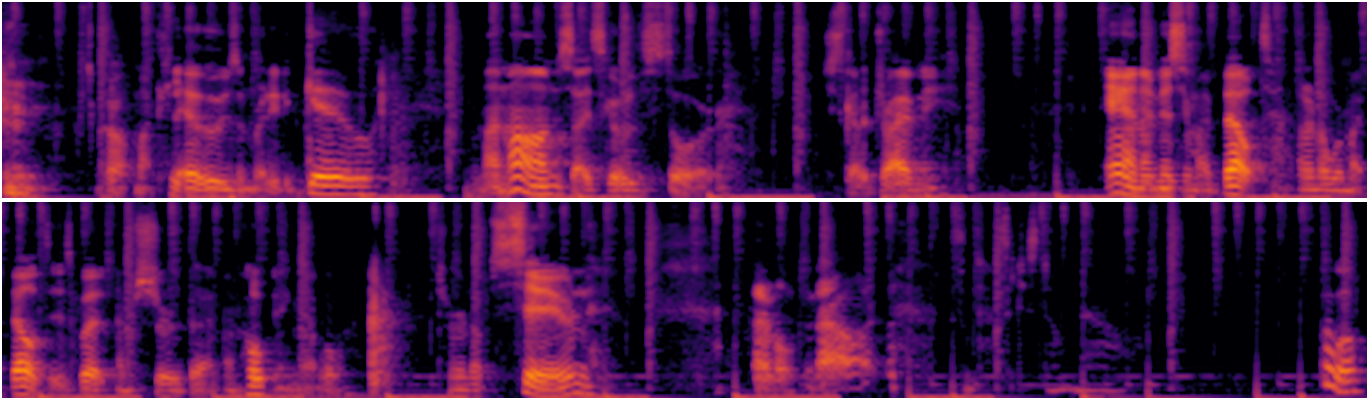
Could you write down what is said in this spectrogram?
got my clothes, I'm ready to go. My mom decides to go to the store. She's gotta drive me. And I'm missing my belt. I don't know where my belt is, but I'm sure that I'm hoping that will turn up soon. I don't know. Sometimes I just don't know. Oh well.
